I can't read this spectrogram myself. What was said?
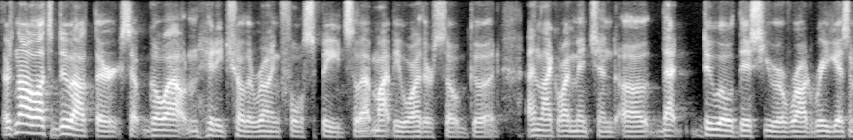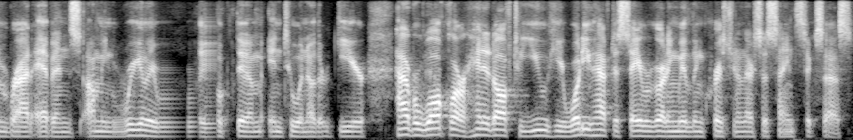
there's not a lot to do out there except go out and hit each other running full speed. So that might be why they're so good. And like I mentioned, uh, that duo this year of Rodriguez and Brad Evans, I mean, really, really took them into another gear. However, Walker, I'll hand it off to you here. What do you have to say regarding Midland Christian and their sustained success?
